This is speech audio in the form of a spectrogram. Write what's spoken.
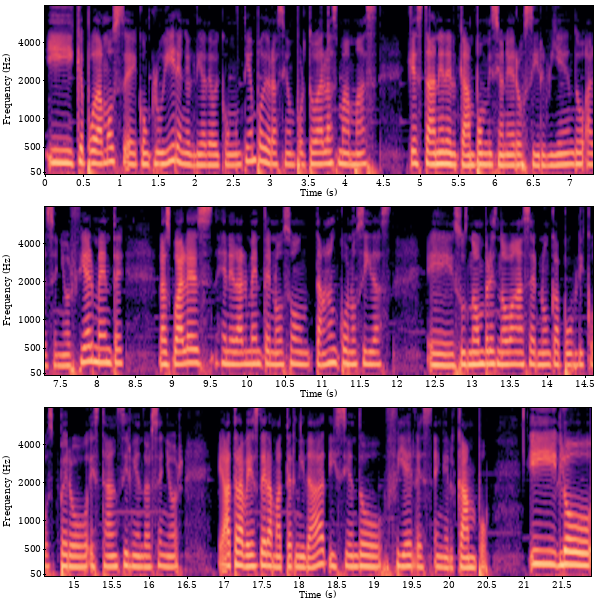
y que podamos eh, concluir en el día de hoy con un tiempo de oración por todas las mamás que están en el campo misionero sirviendo al Señor fielmente, las cuales generalmente no son tan conocidas, sus nombres no van a ser nunca públicos, pero están sirviendo al Señor a través de la maternidad y siendo fieles en el campo. Y lo,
